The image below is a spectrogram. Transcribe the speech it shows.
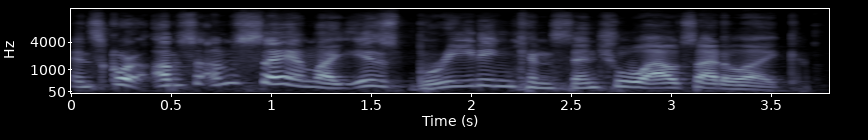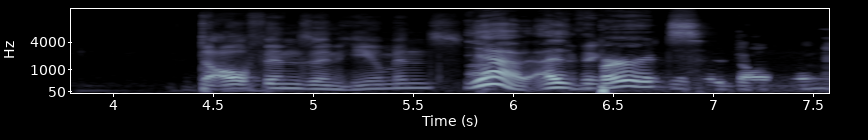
and squirrel. I'm s- I'm saying like is breeding consensual outside of like dolphins and humans? yeah, I think birds. dolphins.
